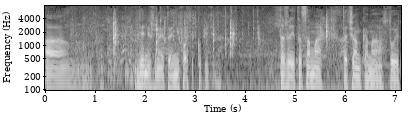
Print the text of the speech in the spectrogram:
а денежное это не хватит купить это. Даже эта самая тачанка, она стоит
